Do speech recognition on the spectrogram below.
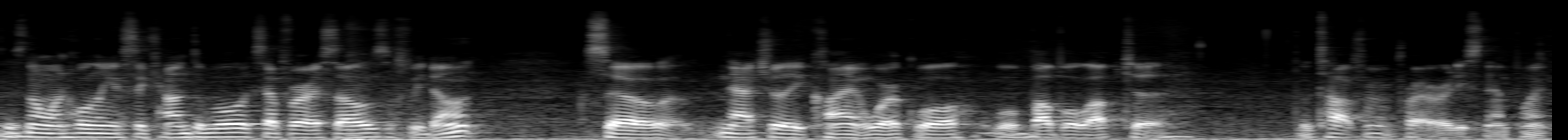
there's no one holding us accountable except for ourselves if we don't. So naturally, client work will will bubble up to the top from a priority standpoint.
